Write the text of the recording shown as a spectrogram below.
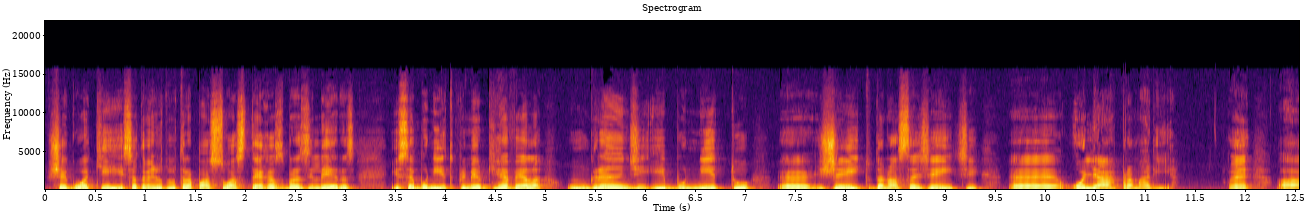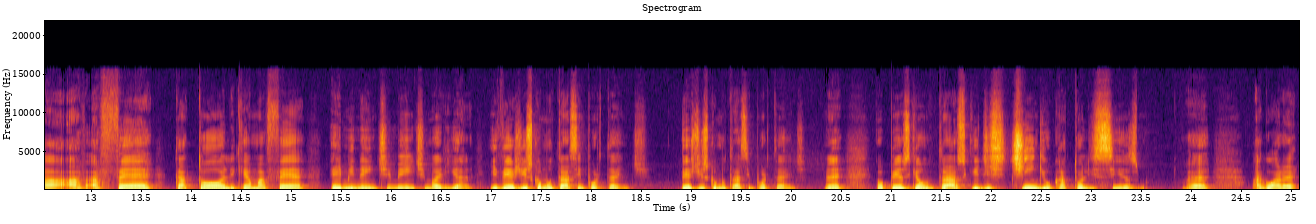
Chegou aqui, certamente ultrapassou as terras brasileiras. Isso é bonito. Primeiro, que revela um grande e bonito eh, jeito da nossa gente eh, olhar para Maria. É? A, a, fé católica é uma fé eminentemente mariana. E vejo isso como um traço importante. Vejo isso como um traço importante. Né? Eu penso que é um traço que distingue o catolicismo. É? Agora,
